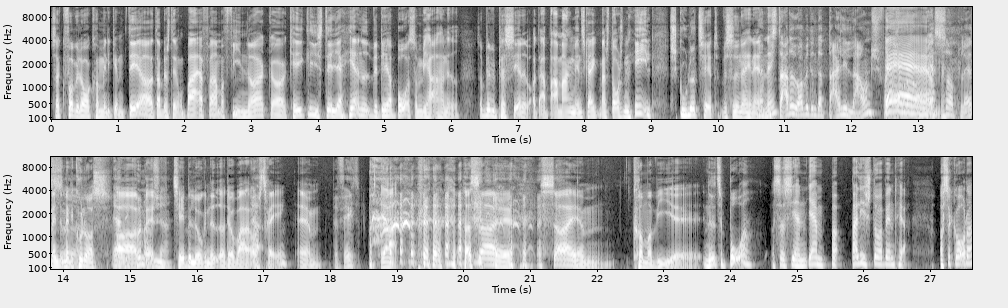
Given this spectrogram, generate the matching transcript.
Så får vi lov at komme ind igennem der, og der bliver stillet nogle bajer frem, og fint nok, og kan I ikke lige stille jer herned ved det her bord, som vi har hernede? Så bliver vi placeret ned, og der er bare mange mennesker, ikke? Man står sådan helt skuldertæt ved siden af hinanden, Jamen, vi startede jo op i den der dejlige lounge, faktisk, Ja, ja, ja, ja. masser af plads. Men, men det kunne også, Ja, det og kunne også, ja. tæppe lukket ned, og det var bare Ja. ja. os tre, ikke? Um, Perfekt. Ja. og så, øh, så øh, kommer vi øh, ned til bordet, og så siger han, jamen, bare, lige stå og vent her. Og så går der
